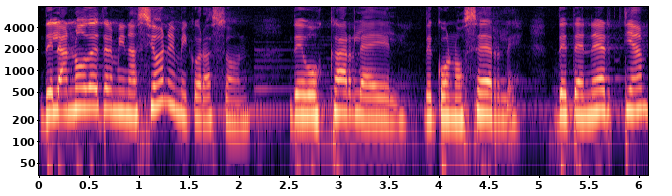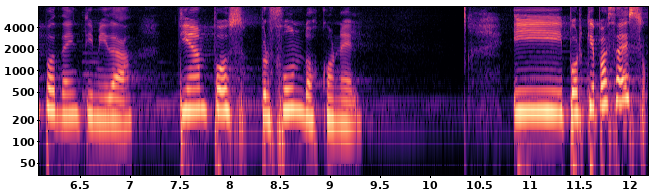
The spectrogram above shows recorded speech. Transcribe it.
de la no determinación en mi corazón, de buscarle a Él, de conocerle, de tener tiempos de intimidad, tiempos profundos con Él. ¿Y por qué pasa eso?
